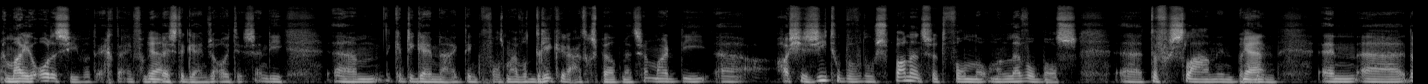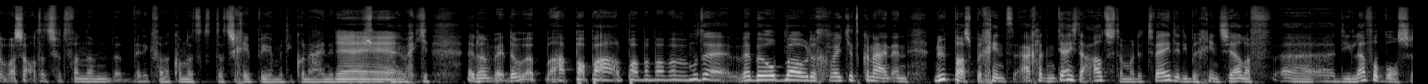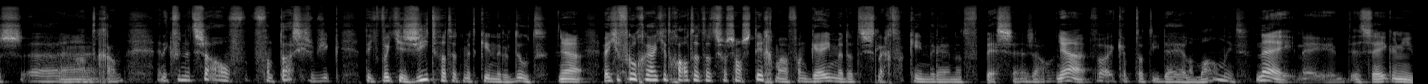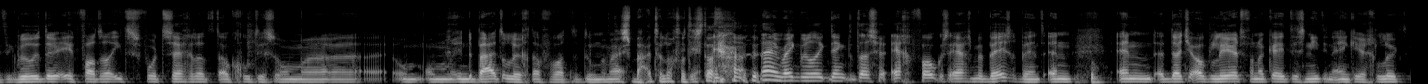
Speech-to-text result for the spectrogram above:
Mario Odyssey, wat echt een van de beste games ooit is. En die, ehm, ik heb die game, nou, ik denk volgens mij wel drie keer uitgespeeld met ze. Maar die, eh, als je ziet hoe, bijvoorbeeld hoe spannend ze het vonden om een level boss eh, te verslaan in het Ja. begin. En eh er was altijd een soort van, dan weet ik van, dan kwam dat, dat schip weer met die konijnen. die Ja, ja, ja. springen, Weet je. En dan, dan ah, papa, papa, papa, we moeten, we hebben hulp nodig, weet je, het konijn. En nu pas begint eigenlijk niet eens de oudste, maar de tweede die begint zelf eh, eh, die level bosses eh, Ah. aan te gaan. En ik vind het zo fantastisch je, dat je, wat je ziet wat het met kinderen doet. ja, Weet je, vroeger had je toch altijd dat zo- zo'n stigma van gamen, dat is slecht voor kinderen en dat verpesten en zo. ja. Ik heb dat idee helemaal niet. Nee, nee, zeker niet. Ik bedoel, er valt wel iets voor te zeggen dat het ook goed is om, eh, om, om in de buitenlucht af wat te doen. Maar Maar is buitenlucht, wat is dat? nee, maar ik bedoel, ik denk dat als je echt gefocust ergens mee bezig bent en, en dat je ook leert van oké, het is niet in één keer gelukt.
